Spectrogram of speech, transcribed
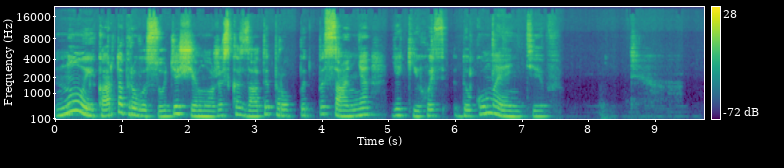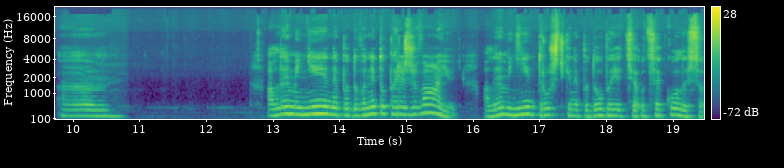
Ну і карта правосуддя ще може сказати про підписання якихось документів. Ем, Але мені не подо... вони то переживають, але мені трошечки не подобається оце колесо,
